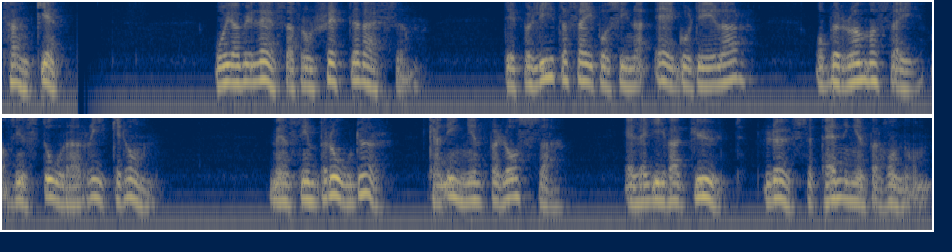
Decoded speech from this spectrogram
tanke. Och jag vill läsa från sjätte versen. De förlitar sig på sina ägodelar och berömmer sig av sin stora rikedom. Men sin broder kan ingen förlossa eller giva Gud lösepenningen för honom.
